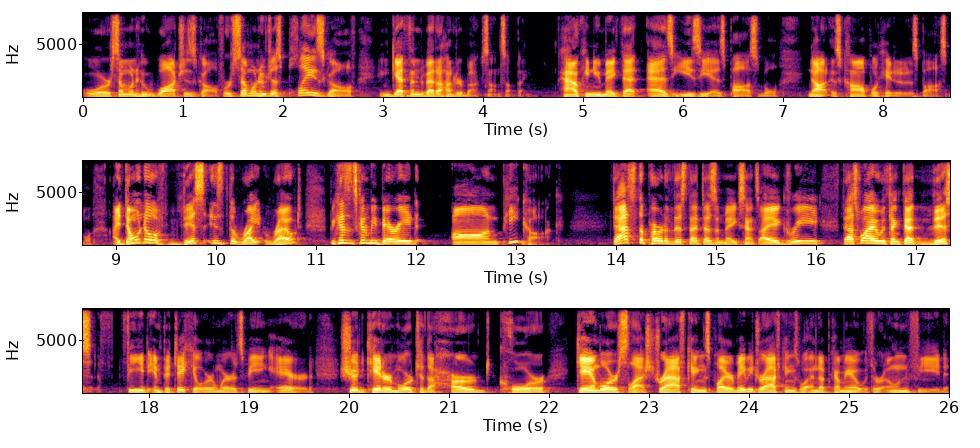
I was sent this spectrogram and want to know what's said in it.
or someone who watches golf or someone who just plays golf and get them to bet 100 bucks on something? How can you make that as easy as possible, not as complicated as possible? I don't know if this is the right route because it's going to be buried on Peacock. That's the part of this that doesn't make sense. I agree. That's why I would think that this feed in particular and where it's being aired should cater more to the hardcore gambler slash DraftKings player. Maybe DraftKings will end up coming out with their own feed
